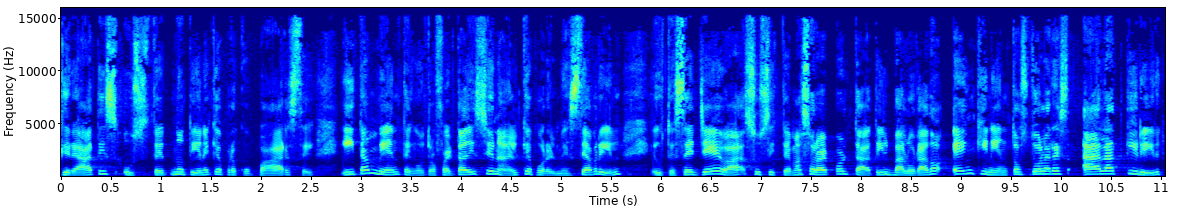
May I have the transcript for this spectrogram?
gratis. Usted no tiene que preocuparse. Y también tengo otra oferta adicional que por el mes de abril usted se lleva su sistema solar portátil valorado en 500 dólares al adquirir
